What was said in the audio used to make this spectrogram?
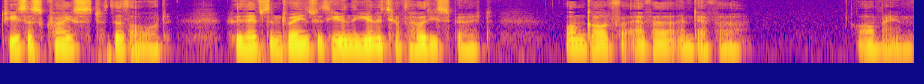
Jesus Christ the Lord, who lives and reigns with you in the unity of the Holy Spirit, one God for ever and ever. Amen.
